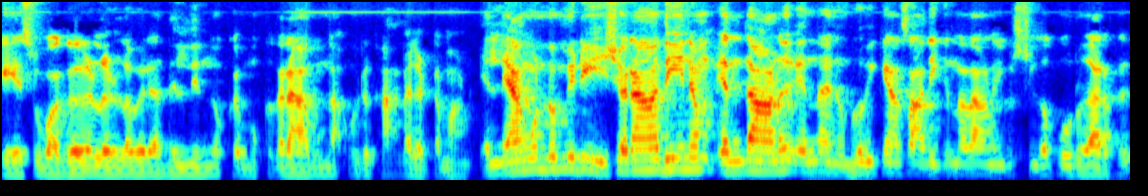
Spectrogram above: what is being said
കേസ് വകകളുള്ളവർ അതിൽ നിന്നൊക്കെ മുക്തരാകുന്ന ഒരു കാലഘട്ടമാണ്. എല്ലാം കൊണ്ടും ഒരു ഈശ്വരാധീനം എന്താണ് എന്ന് അനുഭവിക്കാൻ സാധിക്കുന്നതാണ് ഈ വൃശ്ചികക്കൂറുകാർക്ക്.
